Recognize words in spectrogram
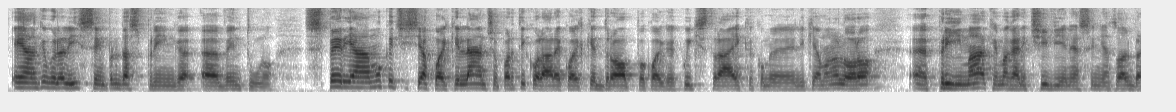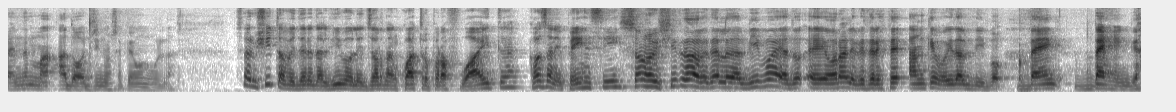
e anche quella lì sempre da Spring eh, 21. Speriamo che ci sia qualche lancio particolare, qualche drop, qualche quick strike, come li chiamano loro, eh, prima che magari ci viene assegnato dal brand, ma ad oggi non sappiamo nulla. Sei riuscito a vedere dal vivo le Jordan 4 Pro Off-White? Cosa ne pensi? Sono riuscito a vederle dal vivo e, ad- e ora le vedrete anche voi dal vivo. Bang, bang.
